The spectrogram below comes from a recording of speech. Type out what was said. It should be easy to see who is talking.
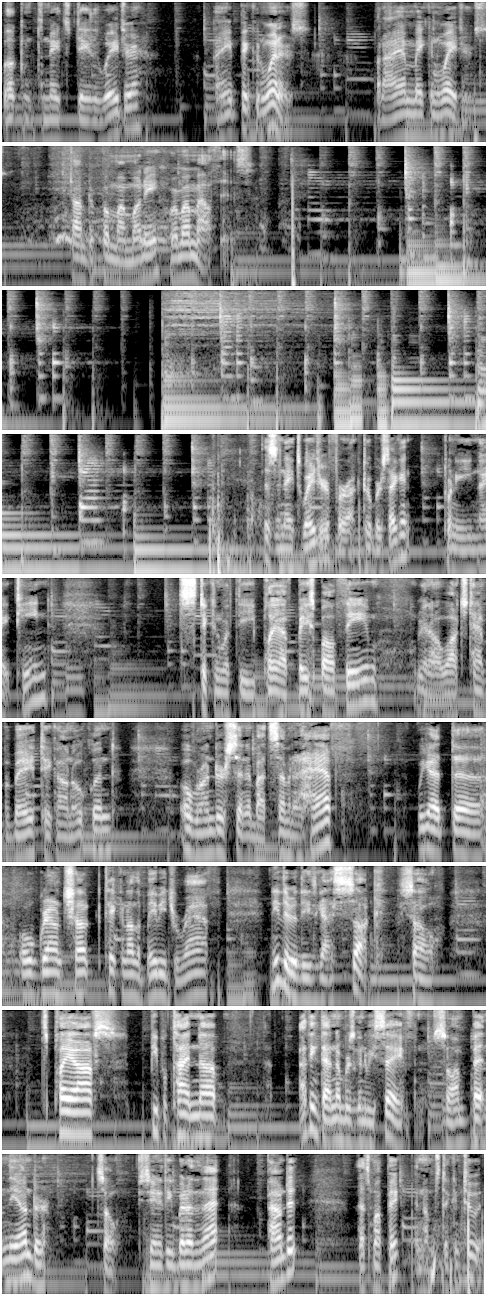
Speaker 1: Welcome to Nate's Daily Wager. I ain't picking winners, but I am making wagers. Time to put my money where my mouth is. This is Nate's Wager for October 2nd, 2019. Sticking with the playoff baseball theme, going to watch Tampa Bay take on Oakland. Over under sitting about 7.5. We got uh, Old Ground Chuck taking on the Baby Giraffe. Neither of these guys suck, so it's playoffs. People tighten up. I think that number is going to be safe, so I'm betting the under. So if you see anything better than that, pound it. That's my pick, and I'm sticking to it.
